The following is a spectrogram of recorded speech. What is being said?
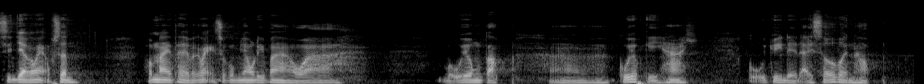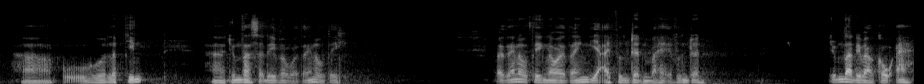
Xin chào các bạn học sinh. Hôm nay thầy và các bạn sẽ cùng nhau đi vào à, buổi ôn tập à, cuối học kỳ 2 của chuyên đề đại số và hình học à, của lớp 9. À, chúng ta sẽ đi vào bài toán đầu tiên. Bài toán đầu tiên là bài toán giải phương trình và hệ phương trình. Chúng ta đi vào câu A.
